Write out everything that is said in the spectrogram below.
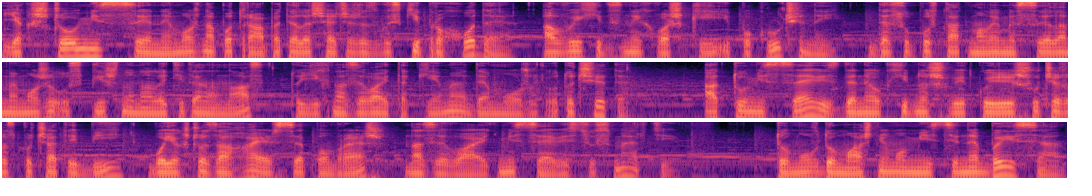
Якщо у місцини можна потрапити лише через вузькі проходи, а вихід з них важкий і покручений, де супостат малими силами може успішно налетіти на нас, то їх називають такими, де можуть оточити. А ту місцевість, де необхідно швидко і рішуче розпочати бій, бо якщо загаєшся, помреш, називають місцевістю смерті. Тому в домашньому місці не бийся,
